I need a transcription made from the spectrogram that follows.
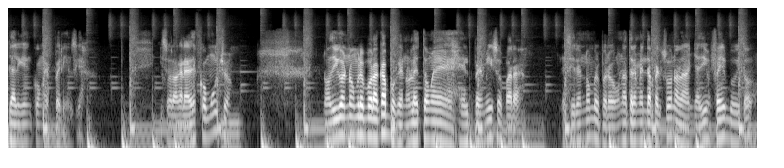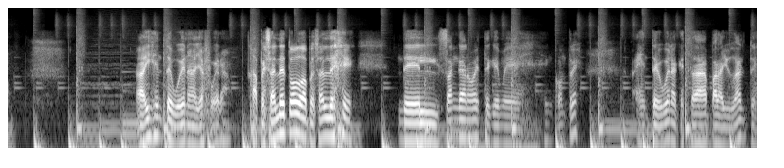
de alguien con experiencia. Y se lo agradezco mucho. No digo el nombre por acá porque no le tomé el permiso para decir el nombre, pero una tremenda persona, la añadí en Facebook y todo hay gente buena allá afuera. A pesar de todo, a pesar de del zángano este que me encontré, hay gente buena que está para ayudarte.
